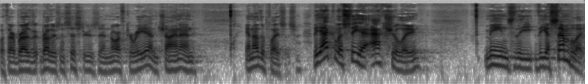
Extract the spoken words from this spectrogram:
with our brother, brothers and sisters in North Korea and China and in other places. The ecclesia actually means the, the assembly.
